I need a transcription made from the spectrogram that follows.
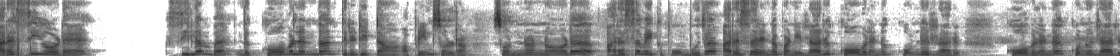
அரசியோட சிலம்ப இந்த கோவலன் தான் திருடிட்டான் அப்படின்னு சொல்கிறான் சொன்னனோட அரசவைக்கு போகும்போது அரசர் என்ன பண்ணிடுறாரு? கோவலனை கொன்னுடுறாரு. கோவலனை கொன்னுடுறாரு.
